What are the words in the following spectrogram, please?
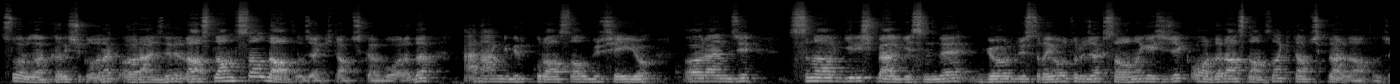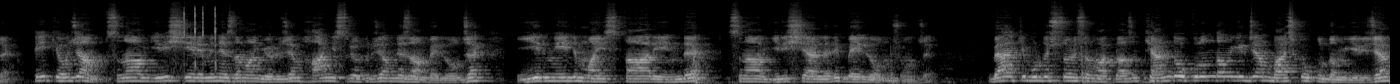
Sorular karışık olarak öğrencilere rastlantısal dağıtılacak kitapçıklar bu arada. Herhangi bir kuralsal bir şey yok. Öğrenci sınav giriş belgesinde gördüğü sıraya oturacak, salona geçecek. Orada rastlantısal kitapçıklar dağıtılacak. Peki hocam sınav giriş yerimi ne zaman göreceğim? Hangi sıraya oturacağım? Ne zaman belli olacak? 27 Mayıs tarihinde sınav giriş yerleri belli olmuş olacak. Belki burada şu soruyu sormak lazım. Kendi okulunda mı gireceğim, başka okulda mı gireceğim?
